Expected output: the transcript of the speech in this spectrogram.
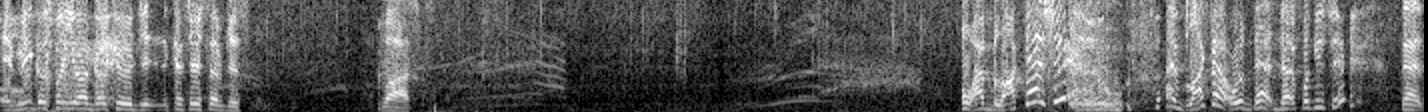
if Miko's playing UI Goku, j- consider yourself just lost. Oh, I blocked that shit. I blocked that. Oh, that that fucking shit. That.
